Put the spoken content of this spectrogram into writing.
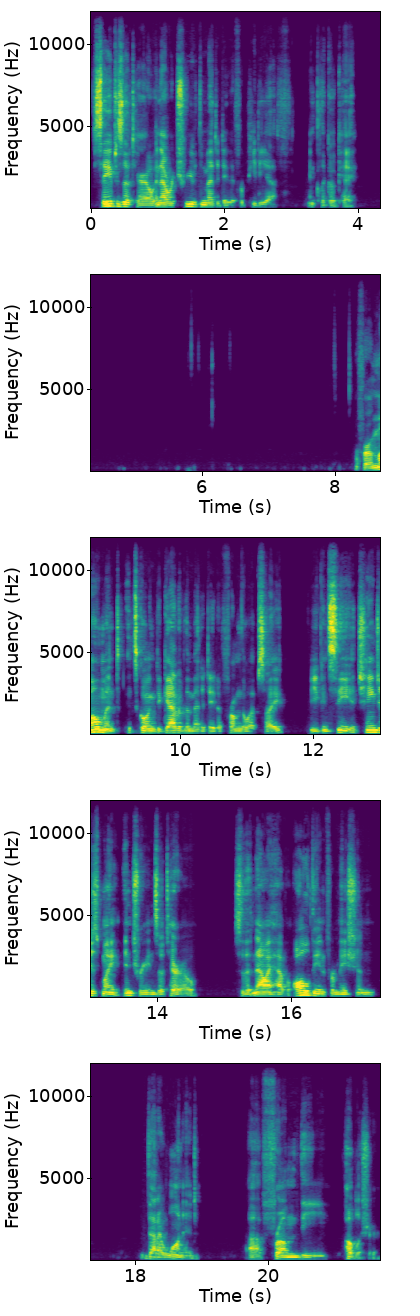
Save to Zotero, and now retrieve the metadata for PDF and click OK. For a moment, it's going to gather the metadata from the website. You can see it changes my entry in Zotero so that now I have all the information that I wanted uh, from the publisher.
